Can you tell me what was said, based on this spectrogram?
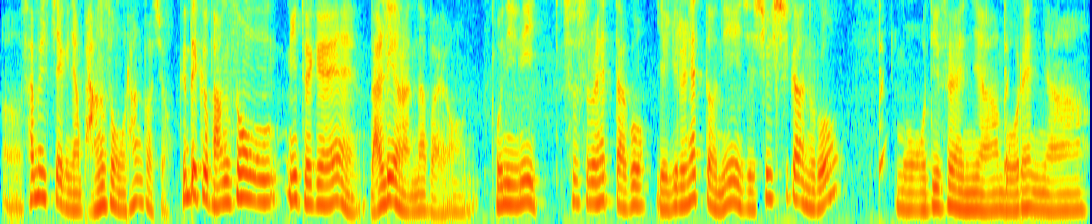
어, 3일째 그냥 방송을 한 거죠. 근데 그 방송이 되게 난리가 났나 봐요. 본인이 수술을 했다고 얘기를 했더니 이제 실시간으로 뭐 어디서 했냐, 뭘 했냐,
